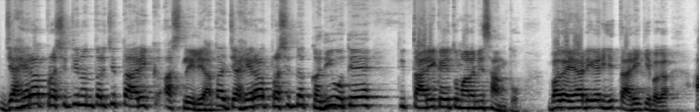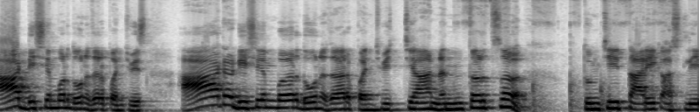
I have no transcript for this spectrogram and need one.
जाहिरात प्रसिद्धीनंतरची तारीख असलेली आता जाहिरात प्रसिद्ध कधी होते ती तारीखही तुम्हाला मी सांगतो. बघा या ठिकाणी ही तारीख आहे बघा. आठ डिसेंबर दोन हजार पंचवीस. आठ डिसेंबर दोन हजार पंचवीसच्या नंतरचं तुमची तारीख असली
